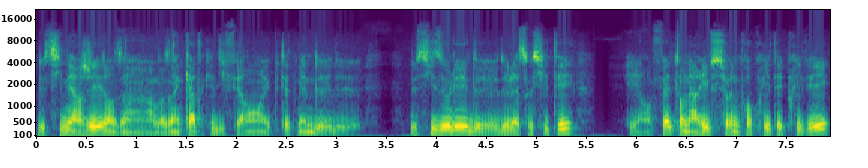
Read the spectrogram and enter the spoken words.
de s'immerger dans un, dans un cadre qui est différent et peut-être même de, de s'isoler de, la société. Et en fait, on arrive sur une propriété privée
